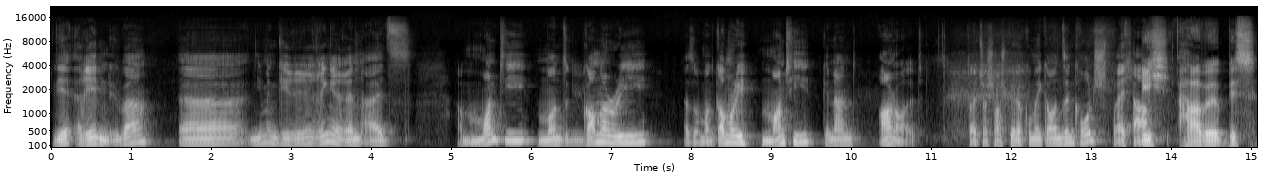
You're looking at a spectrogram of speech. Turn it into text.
wir reden über äh, niemand geringeren als Monty Montgomery also Montgomery Monty genannt Arnold deutscher Schauspieler Komiker und Synchronsprecher Ich habe, bis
